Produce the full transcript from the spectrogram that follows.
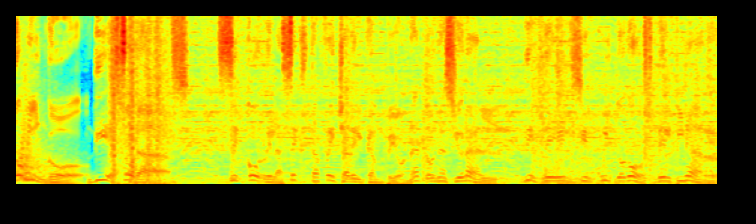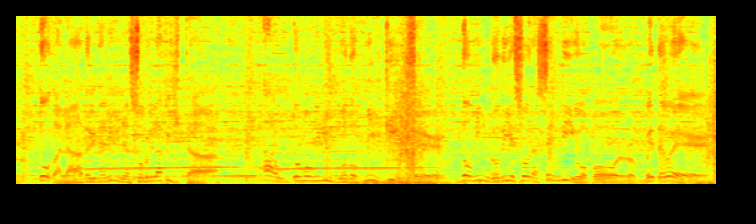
Domingo, 10 horas. Se corre la sexta fecha del Campeonato Nacional. Desde el Circuito 2 del Pinar, toda la adrenalina sobre la pista. Automovilismo 2015. Domingo 10 horas en vivo por BTV.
